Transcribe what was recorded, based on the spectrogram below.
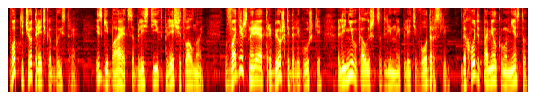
Вот течет речка быстрая, изгибается, блестит, плещет волной – в воде шныряют рыбешки да лягушки, лениво колышутся длинные плети водорослей, доходит по мелкому месту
